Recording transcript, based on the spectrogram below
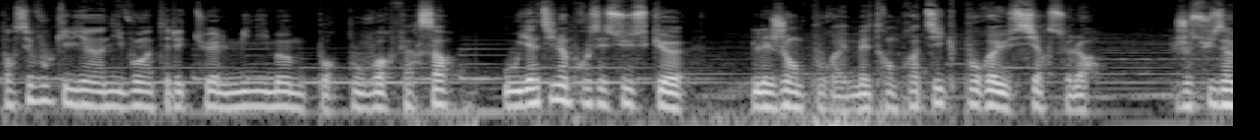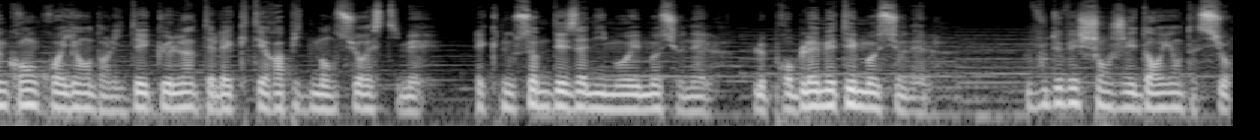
Pensez-vous qu'il y a un niveau intellectuel minimum pour pouvoir faire ça? Ou y a-t-il un processus que les gens pourraient mettre en pratique pour réussir cela? Je suis un grand croyant dans l'idée que l'intellect est rapidement surestimé et que nous sommes des animaux émotionnels. Le problème est émotionnel. Vous devez changer d'orientation.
